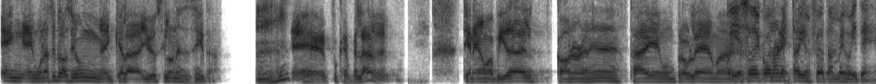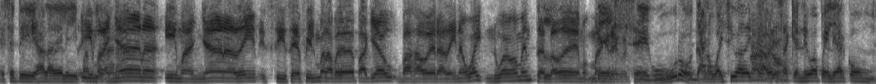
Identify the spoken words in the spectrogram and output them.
En, en, una situación en que la UFC lo necesita. Eh, porque es verdad, tienen a Mapidal, Connor eh, está ahí en un problema. Oye, eso de Connor está bien feo también, oíste. Ese tirijala de él y Y mañana, y mañana, si se filma la pelea de Pacquiao, vas a ver a Dana White nuevamente al lado de McGregor. seguro. Dana White se iba de cabeza que él no iba a pelear con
